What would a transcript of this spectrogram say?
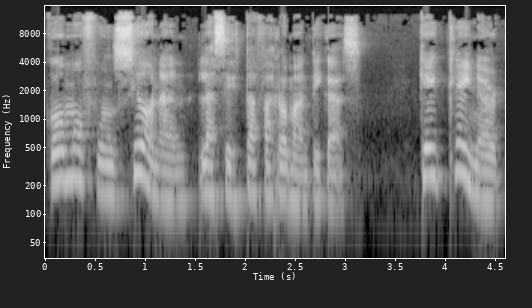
¿Cómo funcionan las estafas románticas? Kate Kleinert,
